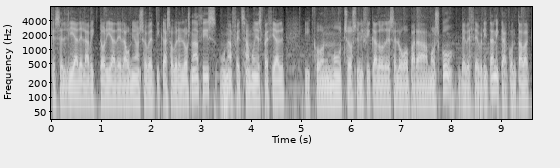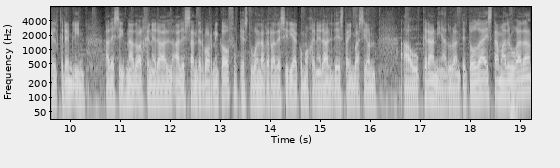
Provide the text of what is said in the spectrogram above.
que es el día de la victoria de la Unión Soviética sobre los nazis, una fecha muy especial y con mucho significado desde luego para Moscú. BBC británica contaba que el Kremlin ha designado al general Alexander Bornikov, que estuvo en la guerra de Siria, como general de esta invasión a Ucrania. Durante toda esta madrugada,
